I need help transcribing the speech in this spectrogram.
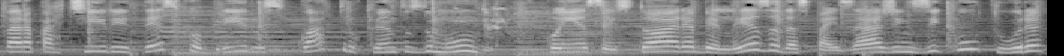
para partir e descobrir os quatro cantos do mundo. Conheça a história, beleza das paisagens e cultura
